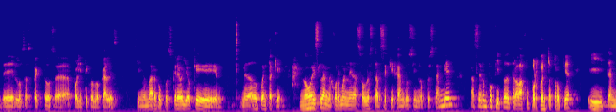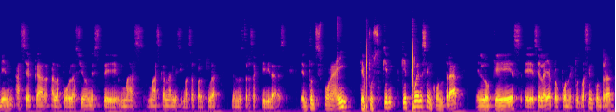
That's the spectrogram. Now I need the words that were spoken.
de los aspectos eh, políticos locales. Sin embargo, pues creo yo que me he dado cuenta que no es la mejor manera solo estarse quejando, sino pues también hacer un poquito de trabajo por cuenta propia y también acercar a la población este, más, más canales y más apertura de nuestras actividades. Entonces, por ahí, que, pues, ¿qué, ¿qué, puedes encontrar en lo que es eh, Celaya propone? Pues vas a encontrar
